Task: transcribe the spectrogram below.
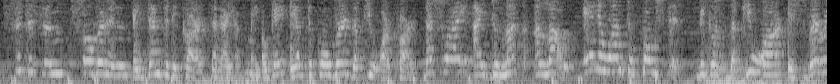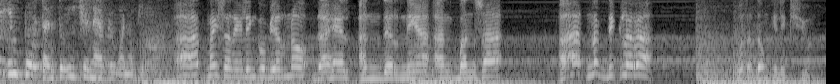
Citizen Sovereign Identity Card that I have made. Okay? I have to cover the QR card. That's why I do not allow anyone to post it because the QR is very important to each and every one of you. At may sariling gobyerno dahil under niya ang bansa at nagdeklara wala daw eleksyon.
